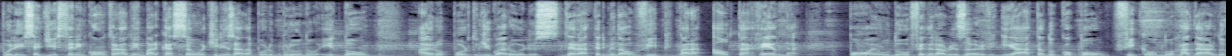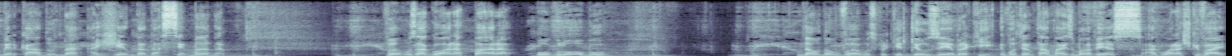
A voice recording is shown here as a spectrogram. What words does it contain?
Polícia diz ter encontrado embarcação utilizada por Bruno e Dom. Aeroporto de Guarulhos terá terminal VIP para alta renda. POEL do Federal Reserve e ata do Copom ficam no radar do mercado na agenda da semana. Vamos agora para o Globo. Não, não vamos, porque deu zebra aqui. Eu vou tentar mais uma vez. Agora acho que vai.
